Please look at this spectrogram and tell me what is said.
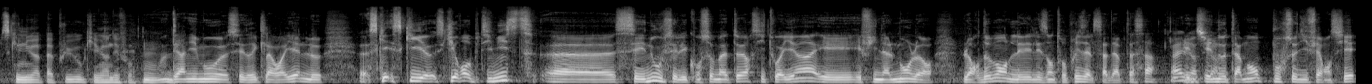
ce qui ne lui a pas plu ou qui a eu un défaut. Dernier mot, euh, Cédric Laroyenne. Le, euh, ce, qui, ce, qui, euh, ce, qui, rend optimiste, c'est nous, c'est les consommateurs, citoyens, et, finalement leur, leur demande. Les, entreprises, elles s'adaptent à ça. et, notamment pour se différencier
